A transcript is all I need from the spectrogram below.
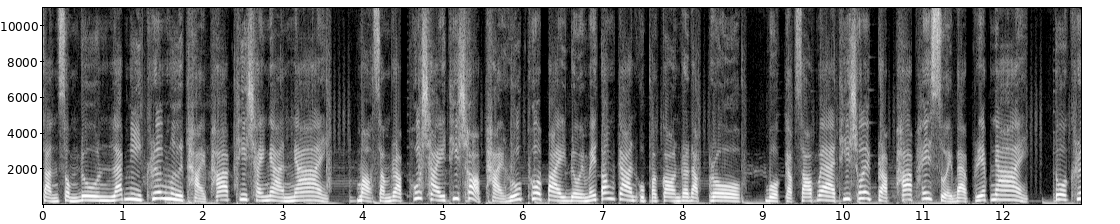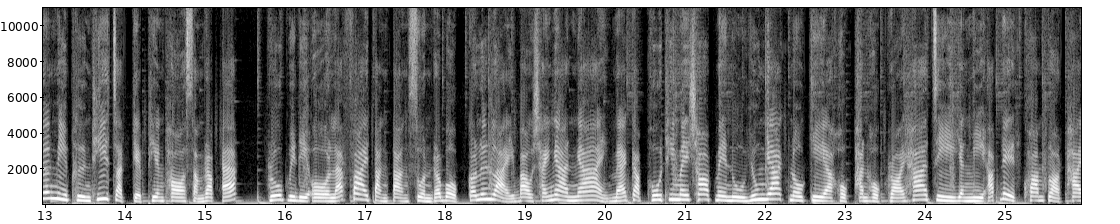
สันสมดุลและมีเครื่องมือถ่ายภาพที่ใช้งานง่าย เหมาะสำหรับผู้ใช้ที่ชอบถ่ายรูปทั่วไป โดยไม่ต้องการอุปกรณ์ระดับโปรบวกกับซอฟต์แวร์ที่ช่วยปรับภาพให้สวยแบบเรียบง่าย ตัวเครื่องมีพื้นที่จัดเก็บเพียงพอสำหรับแอป รูปวิดีโอและไฟล์ต่างๆ ส่วนระบบก็ลื่นไหลเบาใช้งานง่าย แม้กับผู้ที่ไม่ชอบเมนูยุ่งยากโนเกีย 6605G ยังมีอัปเดตความปลอดภัย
